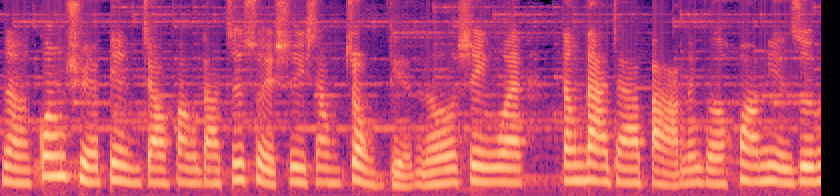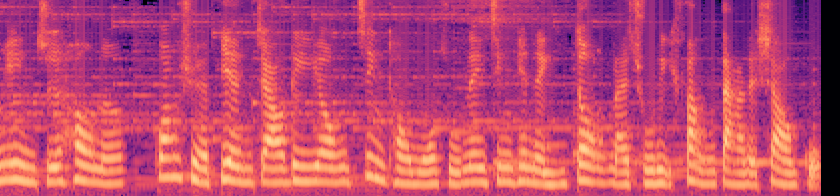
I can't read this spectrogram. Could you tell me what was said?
那光学变焦放大之所以是一项重点呢，是因为当大家把那个画面 zoom in 之后呢，光学变焦利用镜头模组内镜片的移动来处理放大的效果，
